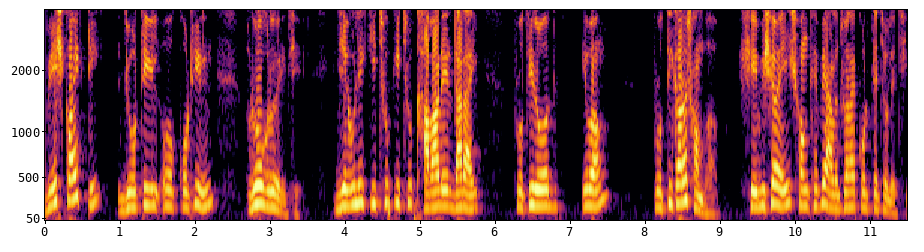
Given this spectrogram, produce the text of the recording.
বেশ কয়েকটি জটিল ও কঠিন রোগ রয়েছে যেগুলি কিছু কিছু খাবারের দ্বারাই প্রতিরোধ এবং প্রতিকারও সম্ভব। সে বিষয়েই সংক্ষেপে আলোচনা করতে চলেছি।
